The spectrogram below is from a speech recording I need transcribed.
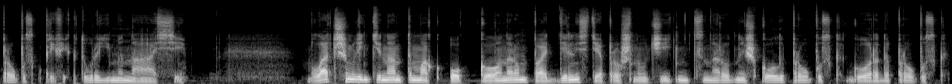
пропуск префектуры Яманаси. Младшим лейтенантом О'Коннором по отдельности опрошена учительница народной школы пропуск города пропуск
